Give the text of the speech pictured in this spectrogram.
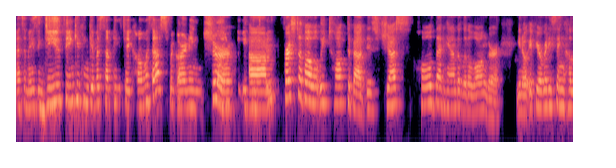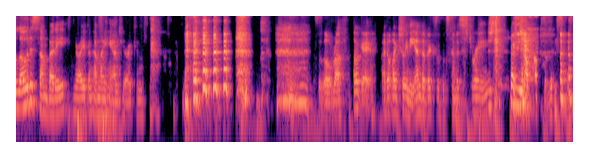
That's amazing. Do you think you can give us something to take home with us regarding? Sure. Um, first of all, what we talked about is just hold that hand a little longer. You know, if you're already saying hello to somebody, here I even have my hand here. I can. it's a little rough. Okay, I don't like showing the end of it because it looks kind of strange. yeah.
